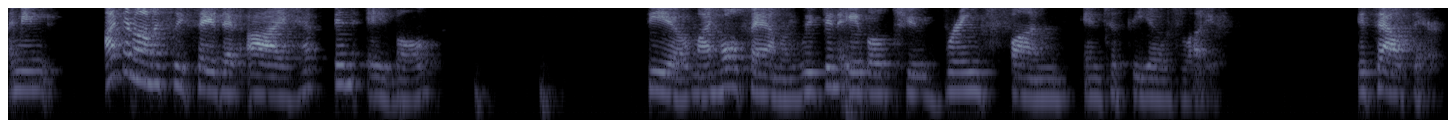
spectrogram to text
I mean, I can honestly say that I have been able, Theo, my whole family, we've been able to bring fun into Theo's life. It's out there.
